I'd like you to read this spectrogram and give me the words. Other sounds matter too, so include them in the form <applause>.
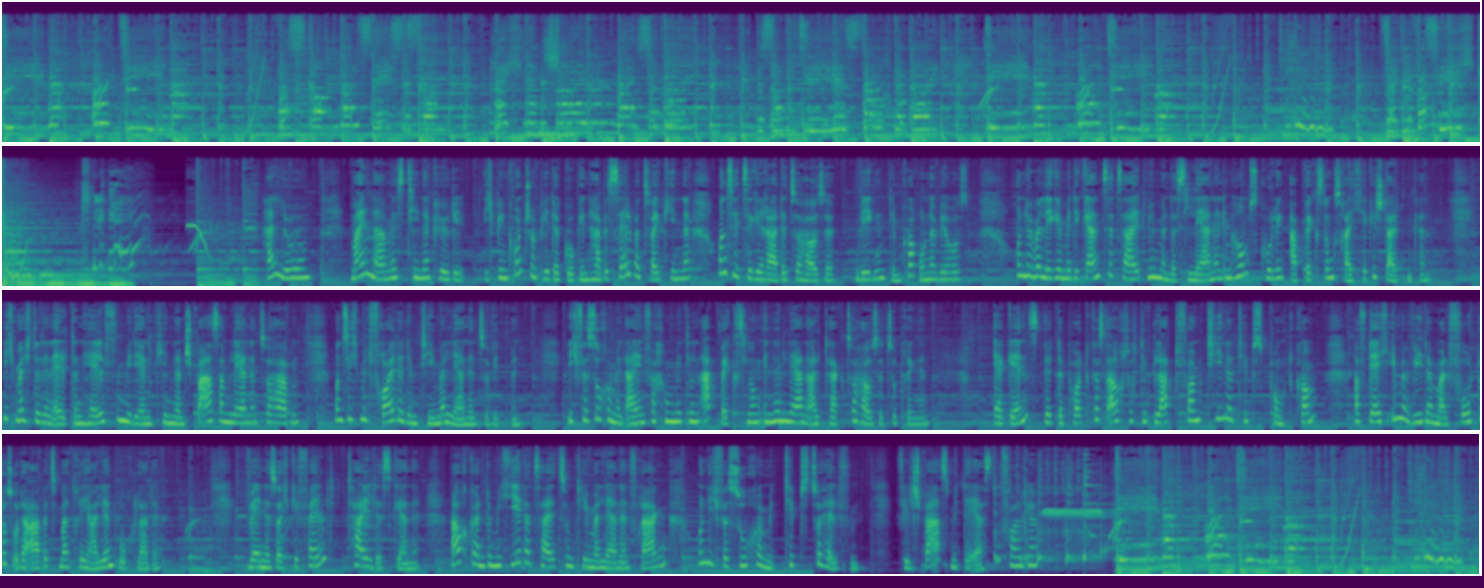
Martina, Tina, was kommt als nächstes dran? Rechnen, schreiben, eins zu drei. Das Appetit ist auch dabei. Tina, und Tina. zeig mir, was ich kann. Hallo, mein Name ist Tina Kögel. Ich bin Grundschulpädagogin, habe selber zwei Kinder und sitze gerade zu Hause wegen dem Coronavirus und überlege mir die ganze Zeit, wie man das Lernen im Homeschooling abwechslungsreicher gestalten kann. Ich möchte den Eltern helfen, mit ihren Kindern Spaß am Lernen zu haben und sich mit Freude dem Thema Lernen zu widmen. Ich versuche mit einfachen Mitteln Abwechslung in den Lernalltag zu Hause zu bringen. Ergänzt wird der Podcast auch durch die Plattform tinatips.com, auf der ich immer wieder mal Fotos oder Arbeitsmaterialien hochlade. Wenn es euch gefällt, teilt es gerne. Auch könnt ihr mich jederzeit zum Thema Lernen fragen und ich versuche mit Tipps zu helfen. Viel Spaß mit der ersten Folge. Tina und Tina. <laughs>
